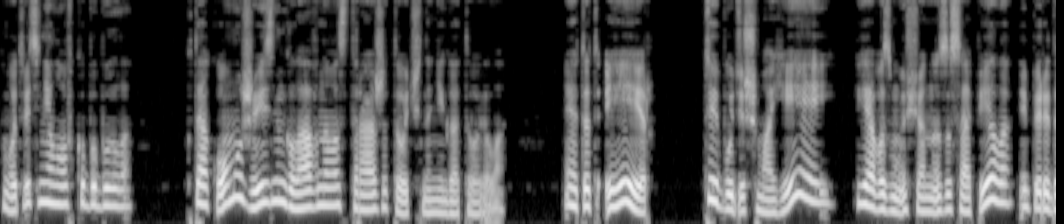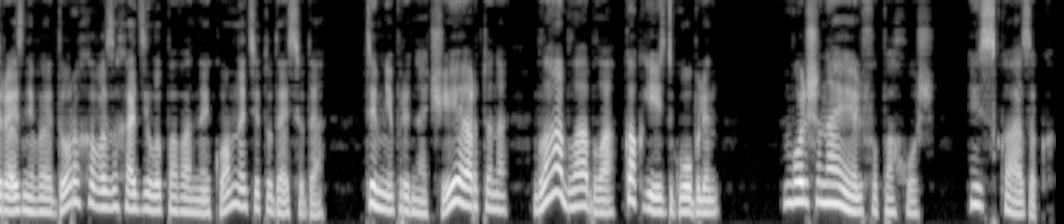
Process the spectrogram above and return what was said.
Вот ведь неловко бы было. К такому жизнь главного стража точно не готовила. Этот Эйр, ты будешь моей, я возмущенно засопела и, передразнивая Дорохова, заходила по ванной комнате туда-сюда. Ты мне предначертана, бла-бла-бла, как есть гоблин. Больше на эльфа похож. Из сказок.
